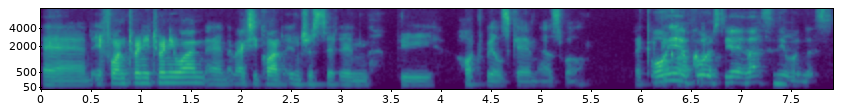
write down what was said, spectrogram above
and F1 2021, and I'm actually quite interested in the Hot Wheels game as well. Oh yeah, of fun. course, yeah, that's a new one that's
